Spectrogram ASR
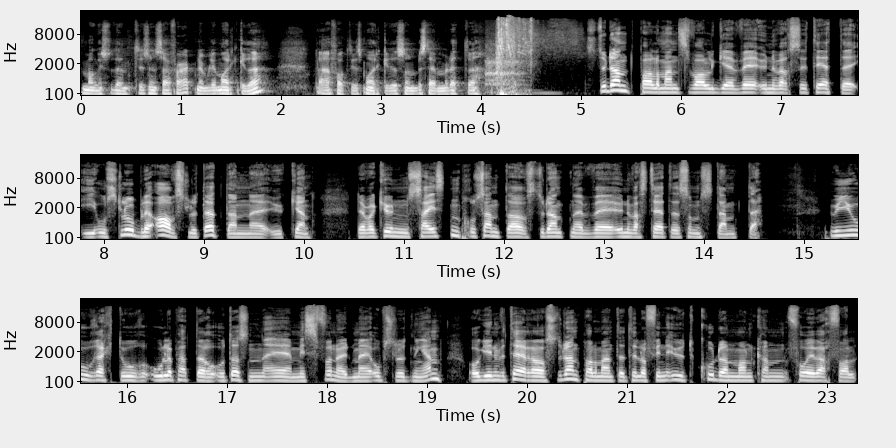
mange studenter syns er fælt, nemlig markedet. Det er faktisk markedet som bestemmer dette. Studentparlamentsvalget ved Universitetet i Oslo ble avsluttet denne uken. Det var kun 16% av studentene ved universitetet som stemte. UiO-rektor Ole Petter Ottersen er misfornøyd med oppslutningen, og inviterer studentparlamentet til å finne ut hvordan man kan få i hvert fall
